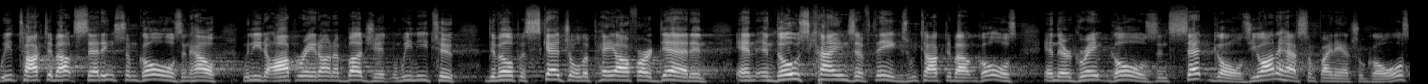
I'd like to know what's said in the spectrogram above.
we talked about setting some goals and how we need to operate on a budget and we need to develop a schedule to pay off our debt and, and, and those kinds of things. We talked about goals and they're great goals and set goals. You ought to have some financial goals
